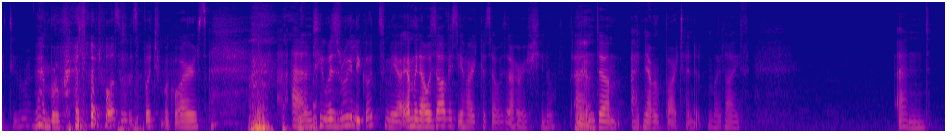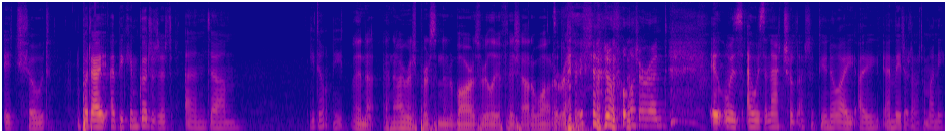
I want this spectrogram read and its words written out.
I do remember where that was. It was Butch McGuire's, and he was really good to me. I, I mean, I was obviously hard because I was Irish, you know, Yeah. and um, I'd never bartended in my life, and it showed. But I, I became good at it, and um, you don't need An an Irish person in a bar is really a fish out of water, right? fish out of water, and it was I was a natural at it. You know, I, I, I made a lot of money.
